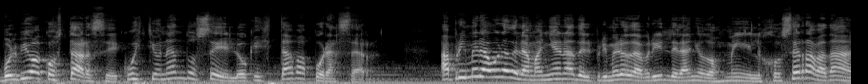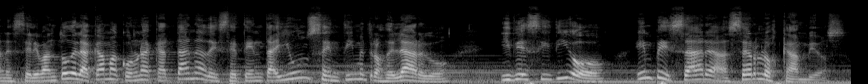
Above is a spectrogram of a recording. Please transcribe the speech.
volvió a acostarse, cuestionándose lo que estaba por hacer. A primera hora de la mañana del 1 de abril del año 2000, José Rabadán se levantó de la cama con una katana de 71 centímetros de largo y decidió empezar a hacer los cambios.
